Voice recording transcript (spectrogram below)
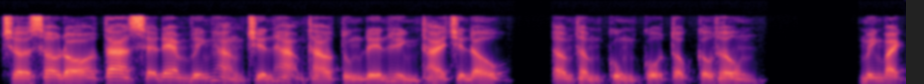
chờ sau đó ta sẽ đem Vĩnh Hằng chiến hạm thao túng đến hình thái chiến đấu, âm thầm cùng cổ tộc câu thông. Minh Bạch.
